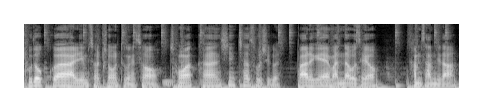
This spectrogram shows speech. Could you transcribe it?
구독과 알림 설정을 통해서 정확한 신차 소식을 빠르게 만나보세요. 감사합니다.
